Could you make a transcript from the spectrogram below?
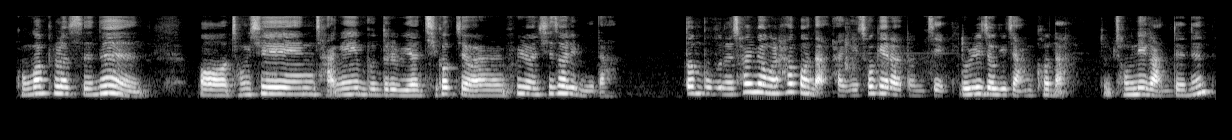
공간 플러스는 어, 정신 장애인분들을 위한 직업재활 훈련 시설입니다. 어떤 부분을 설명을 하거나 자기 소개라든지 논리적이지 않거나 좀 정리가 안 되는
